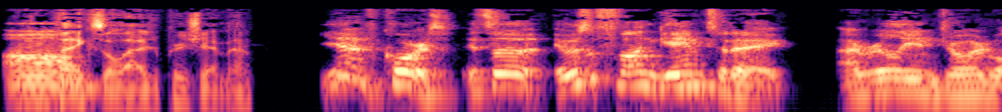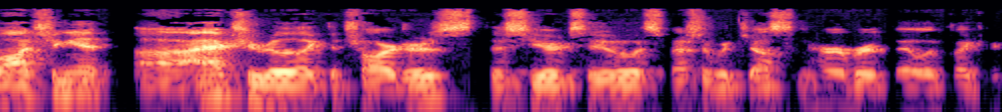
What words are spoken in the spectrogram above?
Um, Thanks, Elijah. Appreciate it, man. Yeah, of course. It's a it was a fun game today. I really enjoyed watching it. Uh, I actually really like the Chargers this year too, especially with Justin Herbert. They look like a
